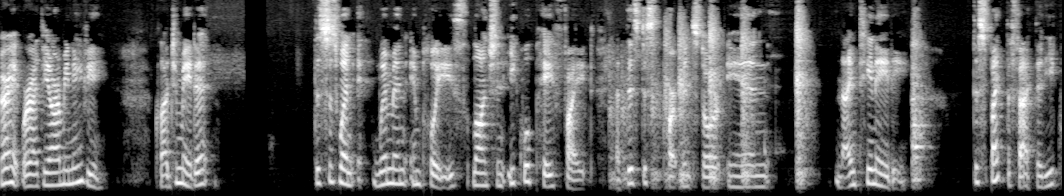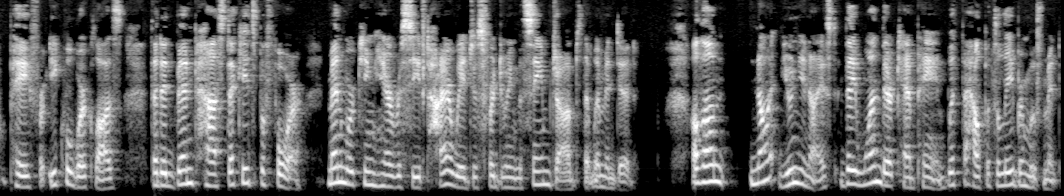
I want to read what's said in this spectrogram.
All right, we're at the Army Navy. Glad you made it. This is when women employees launched an equal pay fight at this department store in 1980. Despite the fact that equal pay for equal work laws that had been passed decades before, men working here received higher wages for doing the same jobs that women did. Although not unionized, they won their campaign with the help of the labor movement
